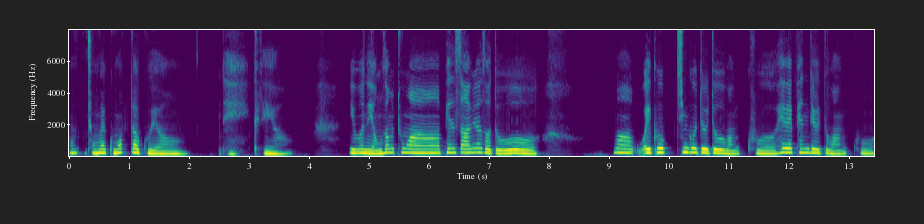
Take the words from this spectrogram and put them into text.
아무튼 정말 고맙다고요. 네, 그래요. 이번에 영상통화 팬싸 하면서도 막 외국 친구들도 많고 해외 팬들도 많고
